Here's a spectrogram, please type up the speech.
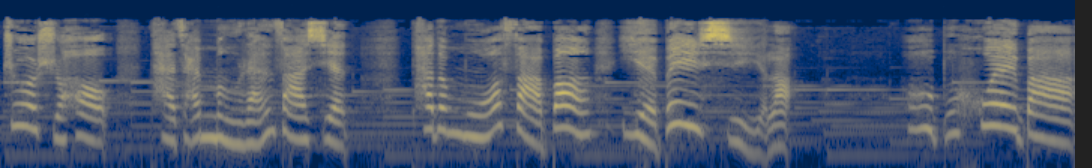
这时候，他才猛然发现，他的魔法棒也被洗了。哦，不会吧！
